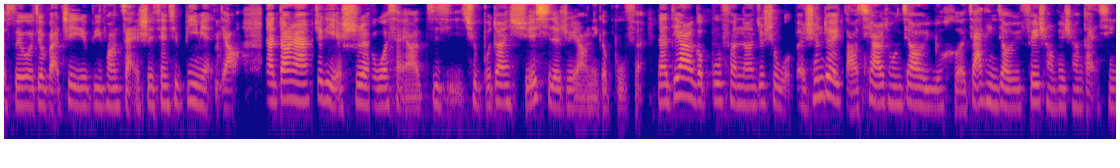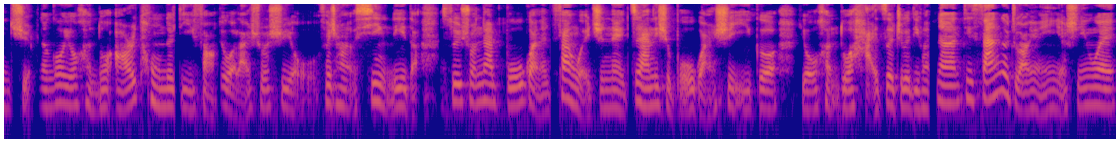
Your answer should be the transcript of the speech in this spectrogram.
所以我就把这个地方暂时先去避免掉。那当然，这个也是我想要自己去不断学习的这样的一个部分。那第二个部分呢，就是我本身对早期儿童教育和家庭教育非常非常感兴趣，能够有很多儿童的地方，对我来说是有非常有吸引力的。所以说，那博物馆的范围之内，自然历史博物馆是一个有很多孩子的这个地方。那第三个主要原因也是因为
